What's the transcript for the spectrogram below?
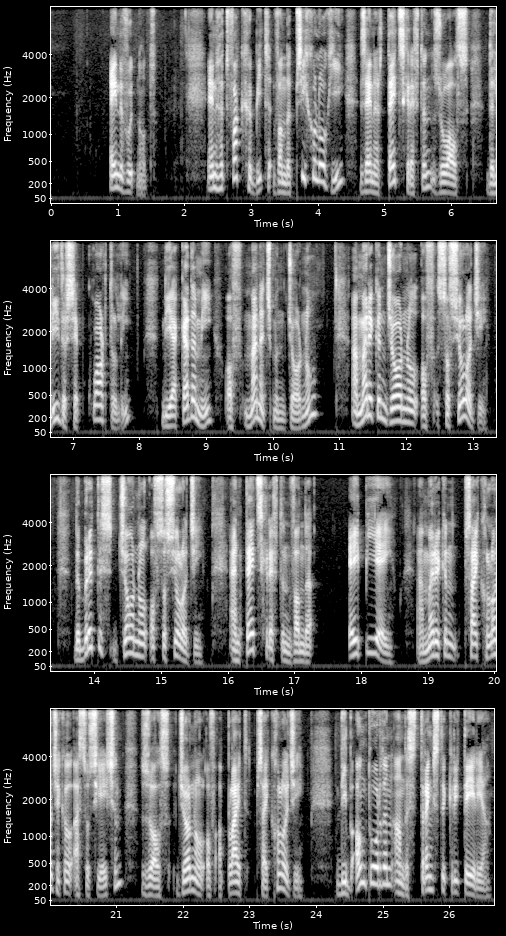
Einde voetnoot. In het vakgebied van de psychologie zijn er tijdschriften zoals The Leadership Quarterly, The Academy of Management Journal, American Journal of Sociology, the British Journal of Sociology en tijdschriften van de APA, American Psychological Association, zoals Journal of Applied Psychology, die beantwoorden aan de strengste criteria.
